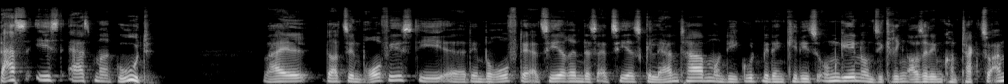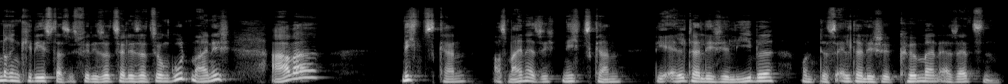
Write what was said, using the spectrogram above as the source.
Das ist erstmal gut weil dort sind Profis, die äh, den Beruf der Erzieherin, des Erziehers gelernt haben und die gut mit den Kiddies umgehen und sie kriegen außerdem Kontakt zu anderen Kiddies. Das ist für die Sozialisation gut, meine ich. Aber nichts kann, aus meiner Sicht, nichts kann die elterliche Liebe und das elterliche Kümmern ersetzen.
